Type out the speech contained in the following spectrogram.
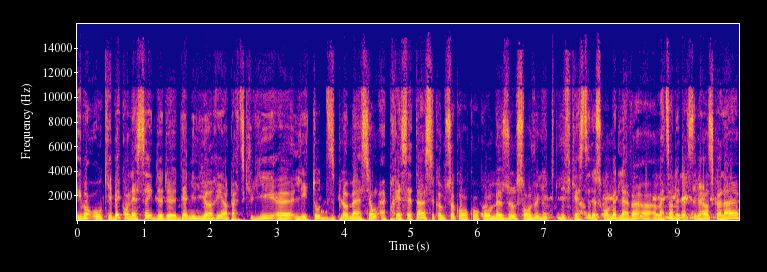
Et bon, au Québec, on essaie de, d'améliorer en particulier euh, les taux de diplomation après sept ans. C'est comme ça qu'on, qu'on, mesure, si on veut, l'efficacité de ce qu'on met de l'avant en, matière de persévérance scolaire.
